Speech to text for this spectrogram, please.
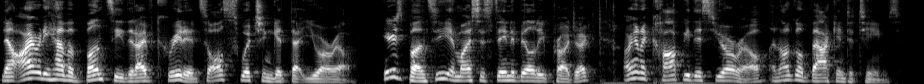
Now I already have a Buncee that I've created, so I'll switch and get that URL. Here's Buncee in my sustainability project. I'm gonna copy this URL and I'll go back into Teams.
